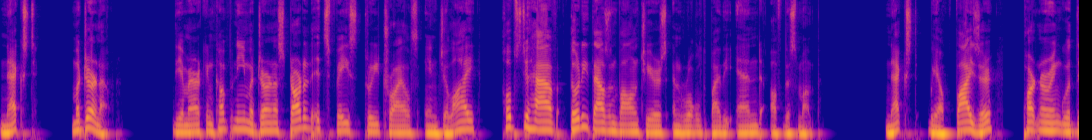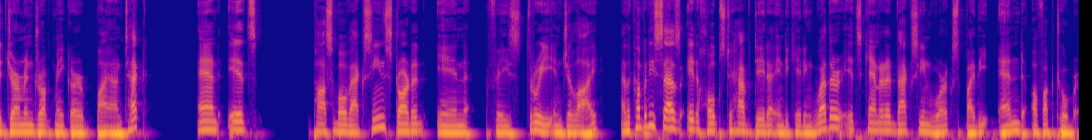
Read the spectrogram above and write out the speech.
Next, Moderna. The American company Moderna started its phase 3 trials in July, hopes to have 30,000 volunteers enrolled by the end of this month. Next, we have Pfizer partnering with the German drug maker BioNTech, and its possible vaccine started in phase 3 in July. And the company says it hopes to have data indicating whether its candidate vaccine works by the end of October.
